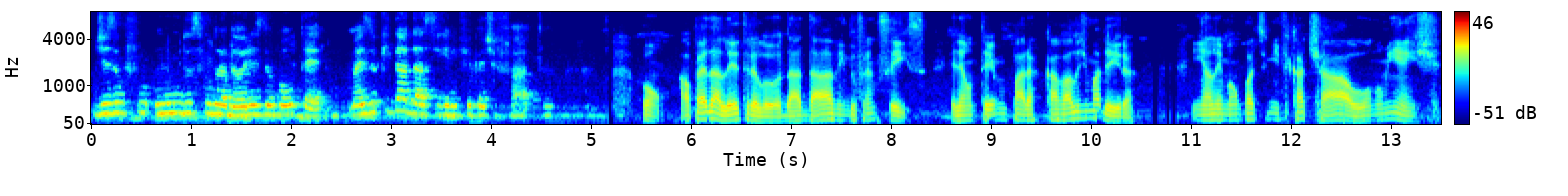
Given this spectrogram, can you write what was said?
Diz um, dos fundadores do Voltaire. Mas o que Dada significa de fato? Bom, ao pé da letra, Elo, Dada vem do francês. Ele é um termo para cavalo de madeira. Em alemão pode significar tchau ou não me enche.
